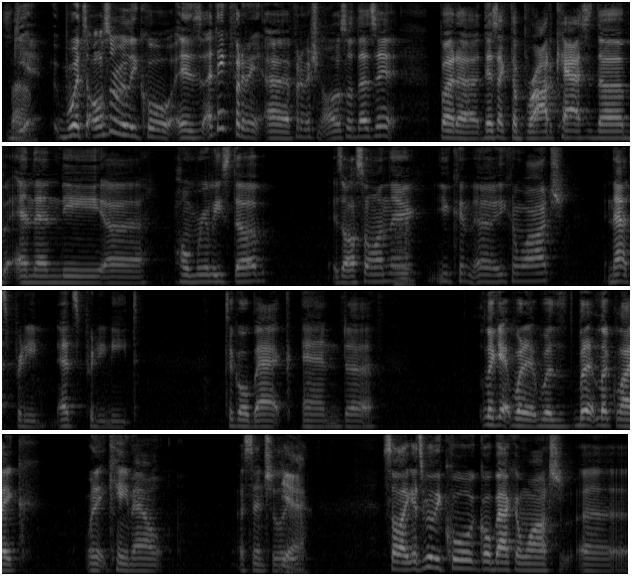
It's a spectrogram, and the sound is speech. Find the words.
So, Yeah. What's also really cool is I think Funima- uh, Funimation also does it, but uh, there's like the broadcast dub and then the uh, home release dub is also on there. You can uh, you can watch, and that's pretty that's pretty neat to go back and uh, look at what it was what it looked like when it came out, essentially. Yeah. So like it's really cool. to Go back and watch. Uh,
